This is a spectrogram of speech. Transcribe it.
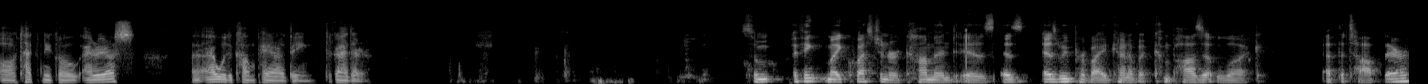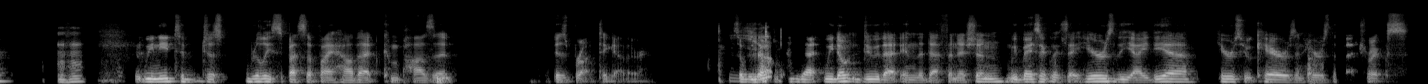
or technical areas. Uh, I would compare them together. So I think my question or comment is, as, as we provide kind of a composite look at the top there, Mhm. we need to just really specify how that composite is brought together. So we Yeah. don't do that, we don't do that in the definition. We basically say, here's the idea, here's who cares, and here's the metrics.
